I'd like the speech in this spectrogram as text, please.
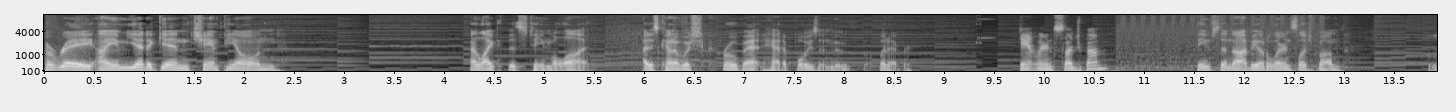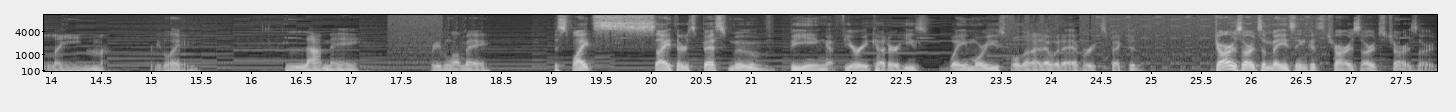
Hooray, I am yet again champion. I like this team a lot. I just kind of wish Crobat had a poison move, but whatever. Can't learn Sludge Bomb? Seems to not be able to learn Sludge Bomb. Lame. Pretty lame. Lame. Pretty lame. Despite Scyther's best move being Fury Cutter, he's way more useful than I would have ever expected. Charizard's amazing because Charizard's Charizard.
